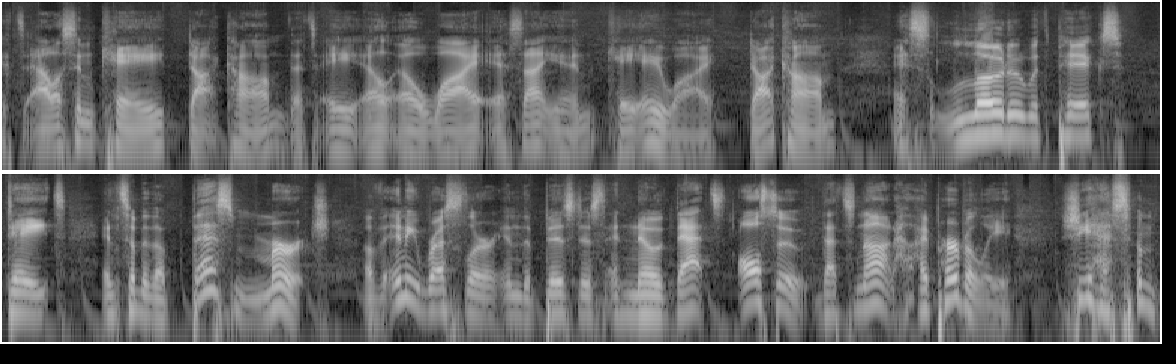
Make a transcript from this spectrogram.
It's AllysinKay.com. That's A L L Y S I N K A Y.com. It's loaded with pics, dates, and some of the best merch of any wrestler in the business. And no, that's also that's not hyperbole. She has some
